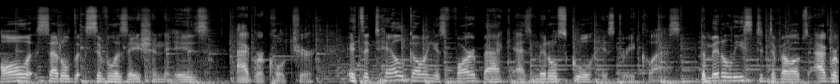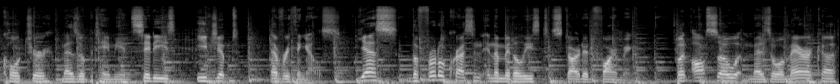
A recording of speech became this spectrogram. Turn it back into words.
all settled civilization is agriculture. It's a tale going as far back as middle school history class. The Middle East develops agriculture, Mesopotamian cities, Egypt, everything else. Yes, the Fertile Crescent in the Middle East started farming, but also Mesoamerica,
